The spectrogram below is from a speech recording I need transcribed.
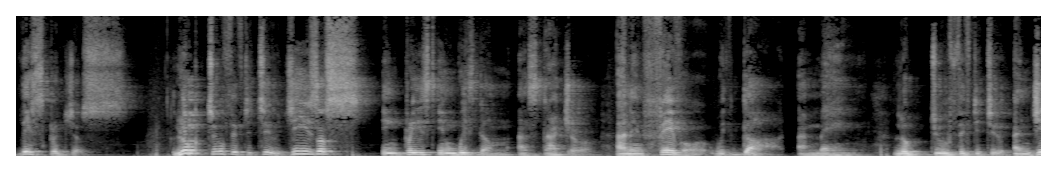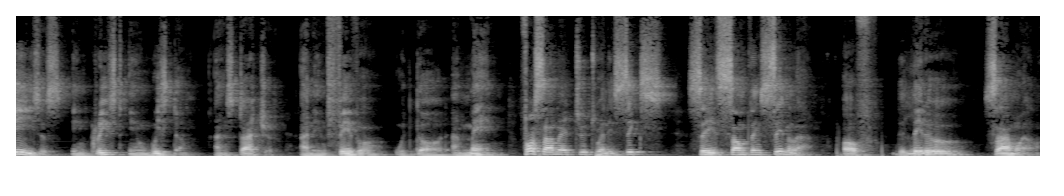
these scriptures. Luke 2:52 Jesus increased in wisdom and stature and in favor with God and men. Luke 2:52 and Jesus increased in wisdom and stature and in favor with God and men. 1 Samuel 2:26 says something similar of the little Samuel.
